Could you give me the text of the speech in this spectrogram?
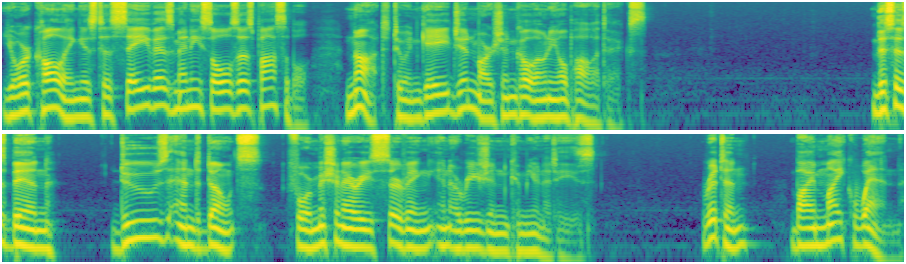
your calling is to save as many souls as possible, not to engage in Martian colonial politics. This has been Do's and Don'ts for missionaries serving in Oresian communities. Written by Mike Wen.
